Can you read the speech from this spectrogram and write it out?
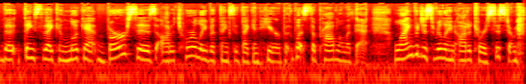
the things that they can look at versus auditorily but things that they can hear. But what's the problem with that? Language is really an auditory system.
